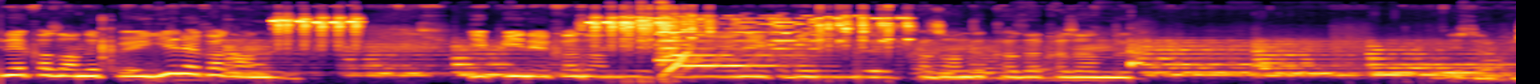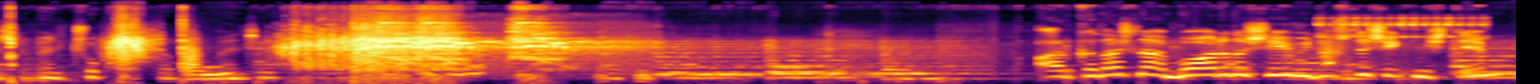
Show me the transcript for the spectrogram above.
Yine kazandık ve yine kazandık. Yip yine kazandık. Yine kazandık. Kazandık kaza kazandık. Neyse arkadaşlar ben çok kazandım bence. Arkadaşlar bu arada şey videosu da çekmiştim.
